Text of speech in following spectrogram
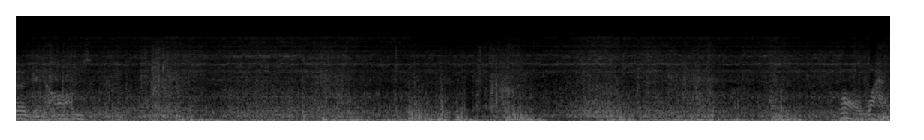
Big arms. Oh wow.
